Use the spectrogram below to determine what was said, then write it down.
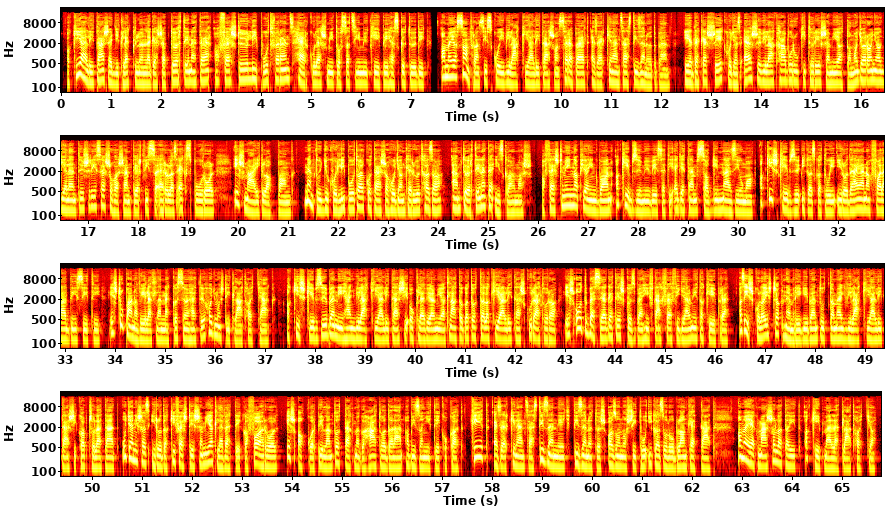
A kiállítás egyik legkülönlegesebb története a festő Lipót Ferenc Herkules mítosza című képéhez kötődik, amely a San Franciscoi világkiállításon szerepelt 1915-ben. Érdekesség, hogy az első világháború kitörése miatt a magyar anyag jelentős része sohasem tért vissza erről az expóról, és máig lappang. Nem tudjuk, hogy Lipót alkotása hogyan került haza, ám története izgalmas. A festmény napjainkban a Képzőművészeti Egyetem szakgimnáziuma a kisképző igazgatói irodájának falát díszíti, és csupán a véletlennek köszönhető, hogy most itt láthatják. A kisképzőben néhány világkiállítási oklevél miatt látogatott el a kiállítás kurátora, és ott beszélgetés közben hívták fel figyelmét a képre. Az iskola is csak nem régiben tudta meg világkiállítási kapcsolatát, ugyanis az iroda kifestése miatt levették a falról, és akkor pillantották meg a hátoldalán a bizonyítékokat. Két 1914-15-ös azonosító igazoló blankettát, amelyek másolatait a kép mellett láthatja.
